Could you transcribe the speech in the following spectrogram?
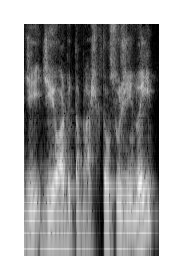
de, de órbita baixa que estão surgindo aí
